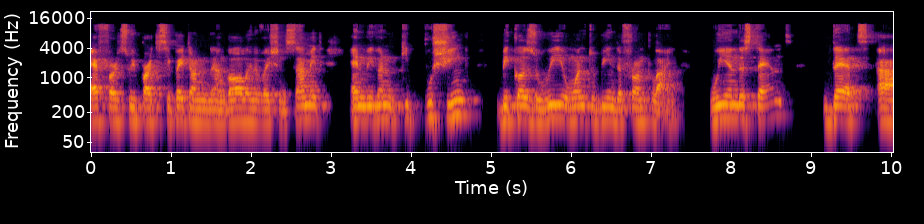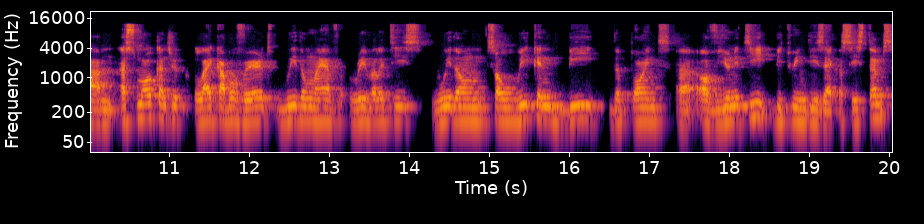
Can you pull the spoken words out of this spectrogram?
efforts. We participate on the Angola Innovation Summit and we're going to keep pushing because we want to be in the front line. We understand that um, a small country like Cabo Verde, we don't have rivalities. We don't, so we can be the point uh, of unity between these ecosystems.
